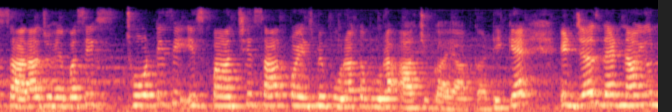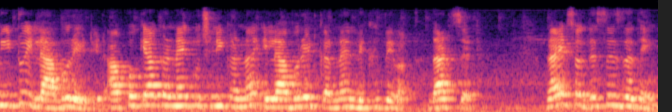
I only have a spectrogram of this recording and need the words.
सारा जो है, बस एक छोटे से इस पाँच छः सात पॉइंट्स में पूरा का पूरा आ चुका है आपका, ठीक है? It just that now you need to elaborate it आपको क्या करना है? कुछ नहीं करना है इलेबोरेट करना है लिखते वक्त। That's it right so this is the thing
